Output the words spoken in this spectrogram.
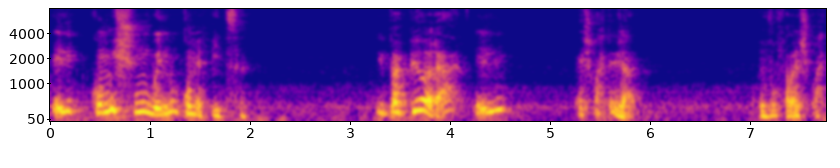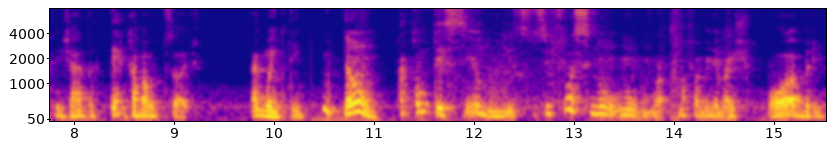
ele come chumbo, ele não come a pizza. E para piorar, ele é esquartejado. Eu vou falar esquartejado até acabar o episódio. Aguentem. Então, acontecendo isso, se fosse numa família mais pobre,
